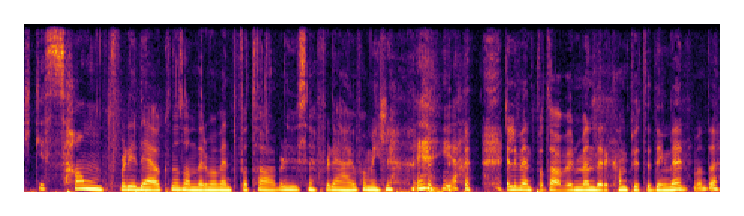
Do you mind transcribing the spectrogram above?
Ikke sant, fordi det er jo ikke noe sånn dere må vente på å ta over det huset, for det er jo familie. ja. Eller vente på å ta over, men dere kan putte ting der. på en måte.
